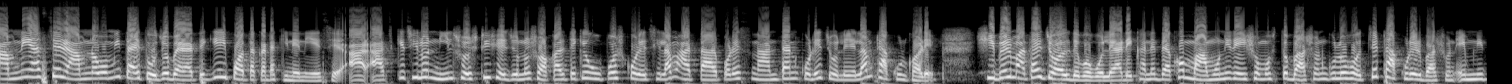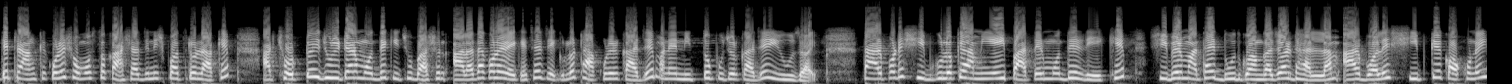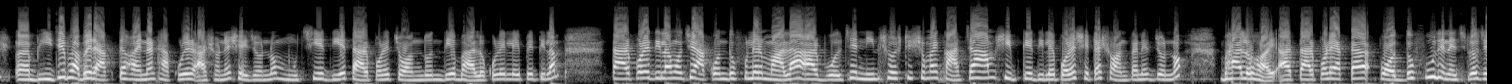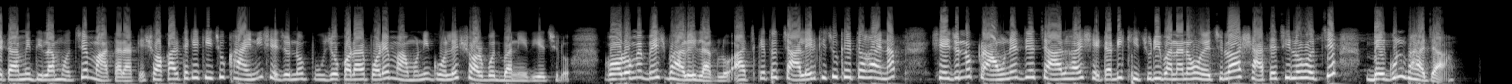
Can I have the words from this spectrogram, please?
সামনেই আসছে রামনবমী, তাই তোজো বেড়াতে গিয়ে এই পতাকাটা কিনে নিয়েছে। আর আজকে ছিল নীল ষষ্ঠী সেই জন্য সকাল থেকে উপোস করেছিলাম আর তারপরে স্নান টান করে চলে এলাম ঠাকুর ঘরে। শিবের মাথায় জল দেবো বলে। আর এখানে দেখো মামনির এই সমস্ত বাসনগুলো হচ্ছে ঠাকুরের বাসন। এমনিতে ট্রাঙ্কে করে সমস্ত কাঁসার জিনিসপত্র রাখে আর ছোট্ট এই ঝুড়িটার মধ্যে কিছু বাসন আলাদা করে রেখেছে, যেগুলো ঠাকুরের কাজে মানে নিত্য পুজোর কাজে ইউজ হয়। তারপরে শিবগুলোকে আমি এই পাতের মধ্যে রেখে শিবের মাথায় দুধ গঙ্গা জল ঢাললাম। আর বলে শিবকে কখনোই আহ, ভিজে ভাবে রাখতে হয় না ঠাকুরের আসনে সেই জন্য মুছিয়ে দিয়ে তারপরে চন্দন দিয়ে ভালো করে লেপে দিলাম। তারপরে দিলাম হচ্ছে আকন্দ ফুলের মালা আর বলছে নীল ষষ্ঠীর সময় কাঁচা আম শিবকে দিলে পরে সেটা সন্তানের জন্য ভালো হয়। আর তারপরে একটা পদ্ম ফুল এনেছিল যেটা আমি দিলাম হচ্ছে মা তারাকে। সকাল থেকে কিছু খাইনি সেজন্য পুজো করার পরে মামনি ঘোলের শরবত বানিয়ে দিয়েছিল। গরমে বেশ ভালোই লাগল। আজকে তো চালের কিছু খেতে হয় না সেই জন্য ক্রাউনের যে চাল হয় সেটারই খিচুড়ি বানানো হয়েছিল আর সাথে ছিল হচ্ছে বেগুন ভাজা।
